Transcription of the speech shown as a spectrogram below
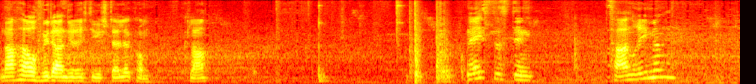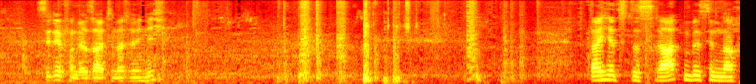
nachher auch wieder an die richtige Stelle kommen. Klar. Nächstes den Zahnriemen. Das seht ihr von der Seite natürlich nicht. Da ich jetzt das Rad ein bisschen nach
